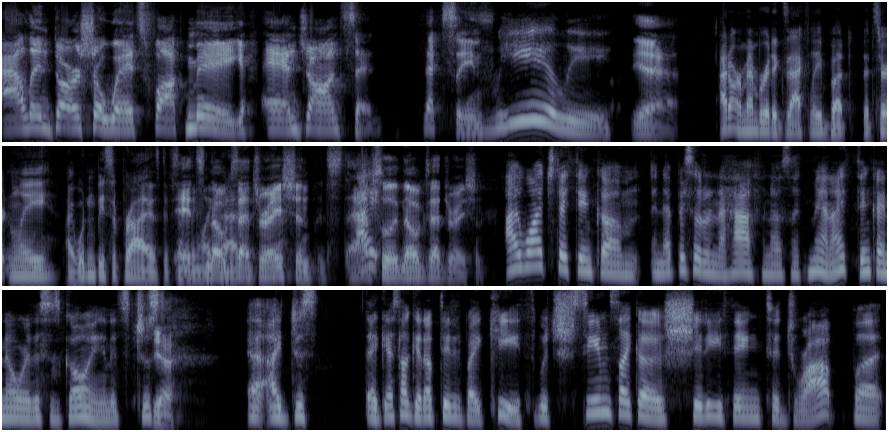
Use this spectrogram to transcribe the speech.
Alan Dershowitz, fuck me and Johnson. Next scene. Really? Yeah. I don't remember it exactly, but but certainly I wouldn't be surprised if something it's like no that- exaggeration. It's absolutely no exaggeration. I watched, I think, um, an episode and a half, and I was like, man, I think I know where this is going, and it's just, yeah. I just, I guess I'll get updated by Keith, which seems like a shitty thing to drop, but.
